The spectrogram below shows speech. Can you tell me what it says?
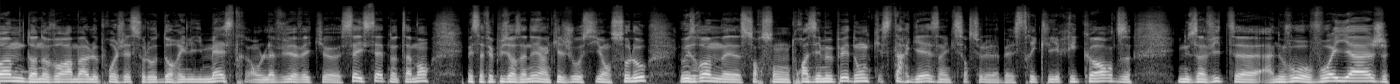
Dans Novorama, le projet solo d'Aurélie Mestre. On l'a vu avec euh, 6-7 notamment, mais ça fait plusieurs années hein, qu'elle joue aussi en solo. Louise Rome euh, sort son troisième EP, donc Stargaze. hein, il sort sur le label Strictly Records. Il nous invite euh, à nouveau au voyage.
